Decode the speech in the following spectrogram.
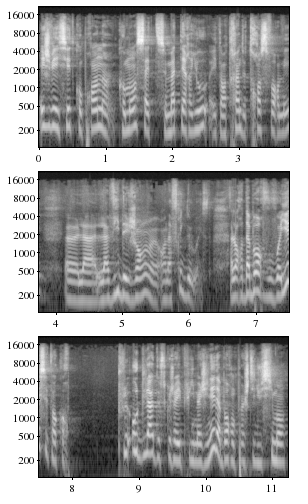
Et je vais essayer de comprendre comment ce matériau est en train de transformer euh, la, vie des gens euh, en Afrique de l'Ouest. Alors d'abord, vous voyez, c'est encore plus au-delà de ce que j'avais pu imaginer. D'abord, on peut acheter du ciment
